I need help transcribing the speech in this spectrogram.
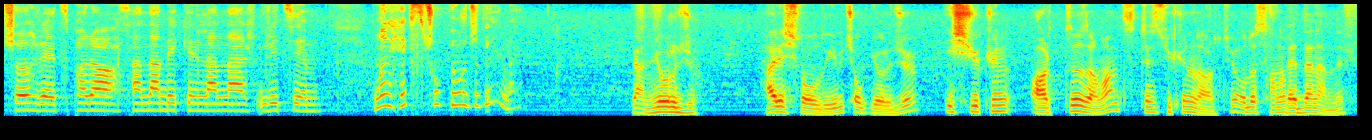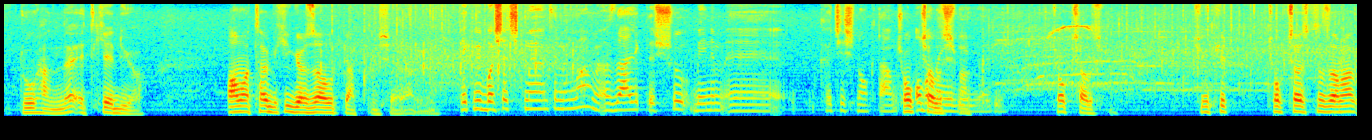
Şöhret, para, senden beklenilenler, üretim. Bunların hepsi çok yorucu değil mi? Yani yorucu. Her işte olduğu gibi çok yorucu. İş yükün arttığı zaman stres yükün de artıyor. O da sana bedenen de, ruhen de etki ediyor. Ama tabii ki göze alıp yaptığın şeyler bunlar. Peki bir başa çıkma yöntemin var mı? Özellikle şu benim eee, kaçış noktam. Çok o bana çalışmak. geliyor diye. Çok çalışma. Çünkü çok çalıştığın zaman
